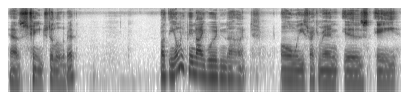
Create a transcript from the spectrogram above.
has changed a little bit, but the only thing I would not always recommend is a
